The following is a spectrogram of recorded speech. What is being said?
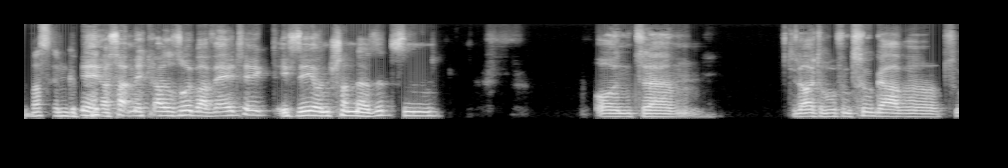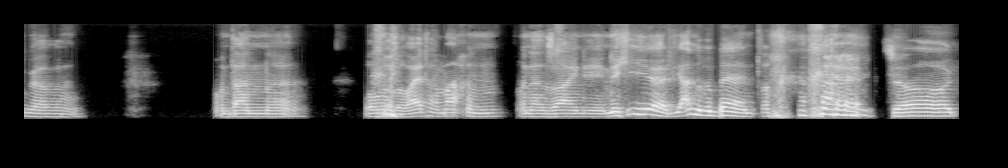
was im Nee, Gepäck? das hat mich gerade so überwältigt. Ich sehe uns schon da sitzen und ähm, die Leute rufen Zugabe, Zugabe. Und dann äh, wollen wir so weitermachen und dann sagen die, nicht ihr, die andere Band. Joke.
